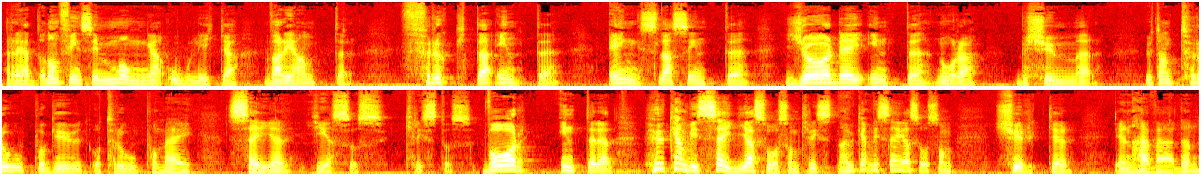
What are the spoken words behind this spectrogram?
rädd. Och de finns i många olika varianter. Frukta inte, ängslas inte, gör dig inte några bekymmer, utan tro på Gud och tro på mig, säger Jesus Kristus. Var inte rädd. Hur kan vi säga så som kristna? Hur kan vi säga så som kyrkor i den här världen?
